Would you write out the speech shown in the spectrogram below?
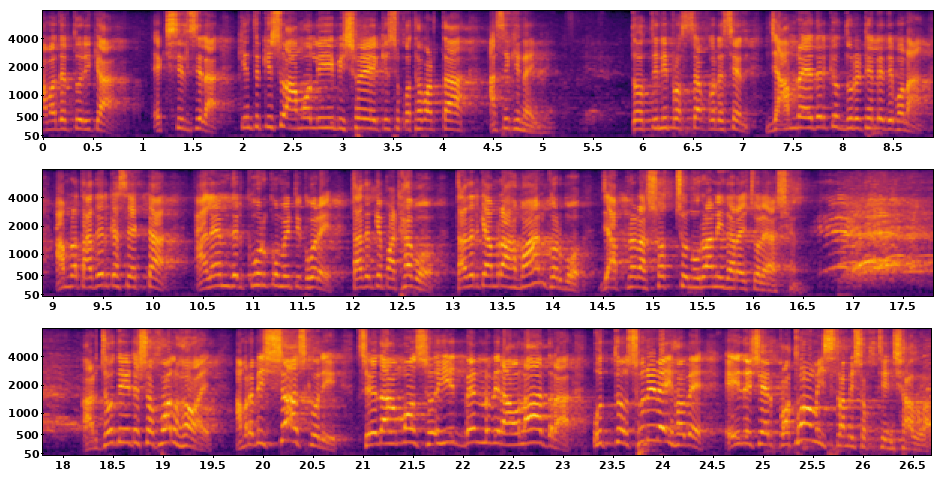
আমাদের তরিকা, এক সিলসিলা। কিন্তু কিছু আমলি বিষয়ে কিছু কথাবার্তা আছে কি নাই? তো তিনি প্রস্তাব করেছেন যে আমরা এদেরকেও দূরে ঠেলে দেব না। আমরা তাদের কাছে একটা আলেমদের কোর কমিটি করে তাদেরকে পাঠাবো, তাদেরকে আমরা আহ্বান করব যে আপনারা স্বচ্ছ নুরানি দ্বারাই চলে আসেন। আর যদি এটা সফল হয়, আমরা বিশ্বাস করি সৈয়দ আহমদ শহীদ বেনলবির আওলাদরা উত্তর সুরিরাই হবে এই দেশের প্রথম ইসলামী শক্তি ইনশাল্লাহ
